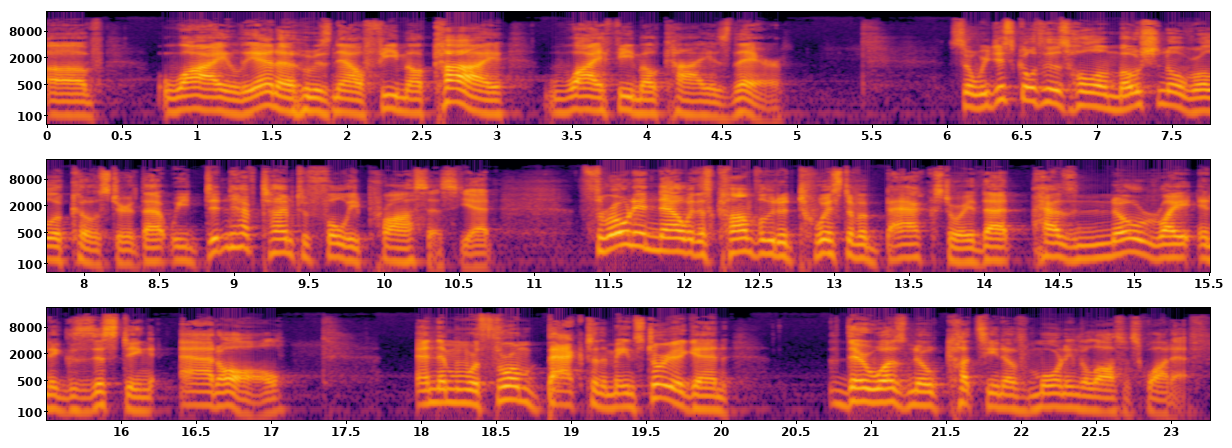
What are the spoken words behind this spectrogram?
of why Liena, who is now female Kai, why female Kai is there. So we just go through this whole emotional roller coaster that we didn't have time to fully process yet. Thrown in now with this convoluted twist of a backstory that has no right in existing at all and then when we're thrown back to the main story again, there was no cutscene of mourning the loss of Squad F.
